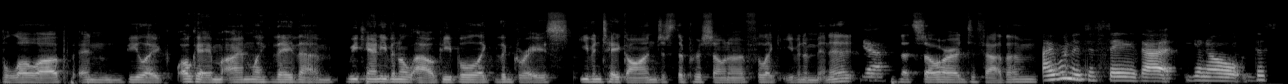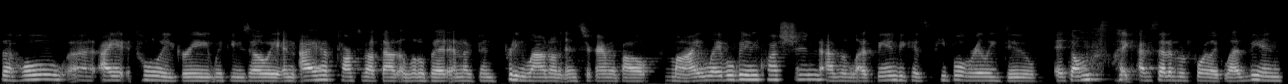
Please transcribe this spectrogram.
blow up and be like okay i'm, I'm like they them. We can't even allow people like the grace even take on just the persona for like even a minute. Yeah. That's so hard to fathom. I wanted to say that you know this the whole uh, i totally agree with you you, Zoe. And I have talked about that a little bit, and I've been pretty loud on Instagram about my label being questioned as a lesbian because people really do. It's almost like I've said it before like lesbians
